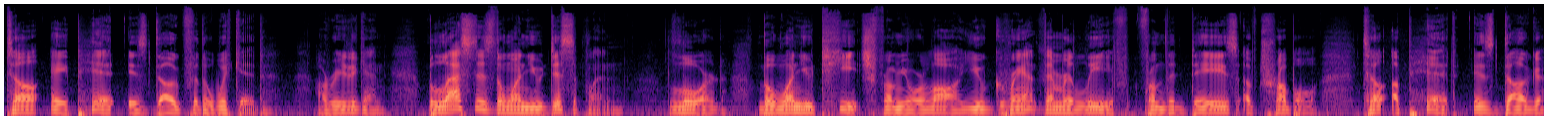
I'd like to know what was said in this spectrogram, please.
till a pit is dug for the wicked. I'll read it again. Blessed is the one you discipline. Lord, the one you teach from your law. You grant them relief from the days of trouble till a pit is dug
